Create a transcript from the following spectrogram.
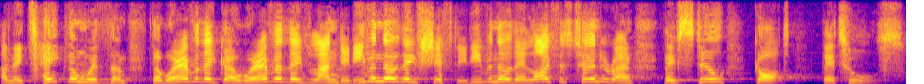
and they take them with them, that wherever they go, wherever they've landed, even though they've shifted, even though their life has turned around, they've still got their tools.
